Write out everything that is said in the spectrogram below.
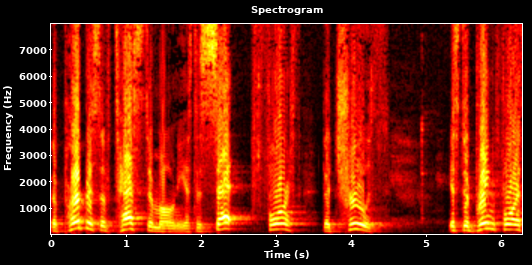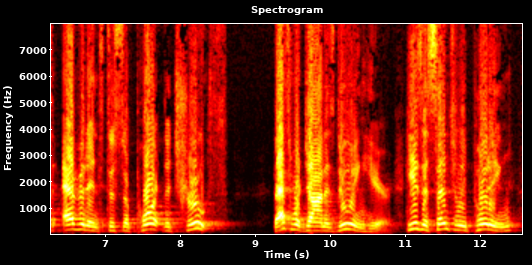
The purpose of testimony is to set forth the truth, it's to bring forth evidence to support the truth. That's what John is doing here. He is essentially putting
